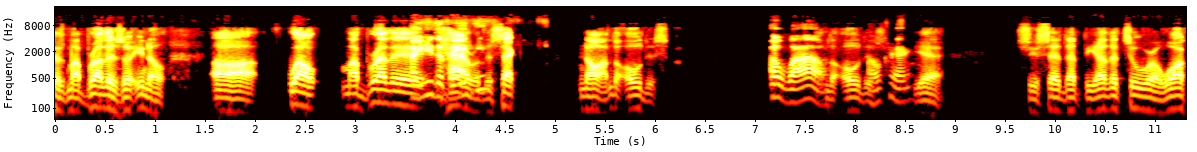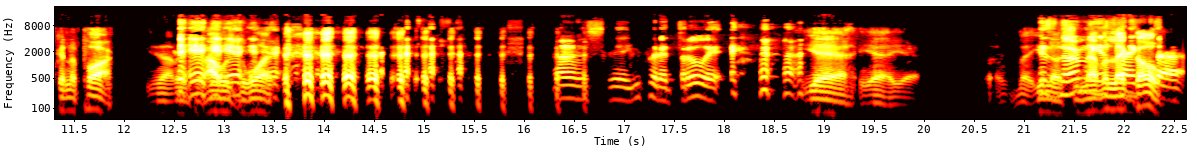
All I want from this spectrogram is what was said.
because my brothers are, you know, uh, well, my Are brother you the Harold, the second. No, I'm the oldest. Oh I'm wow. the oldest. Okay. Yeah. She said that the other two were a walk in the park. You know what I mean? But I was the one. oh shit, you put it through it. yeah, yeah, yeah. But you Because know, she normally never it's let like go. the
